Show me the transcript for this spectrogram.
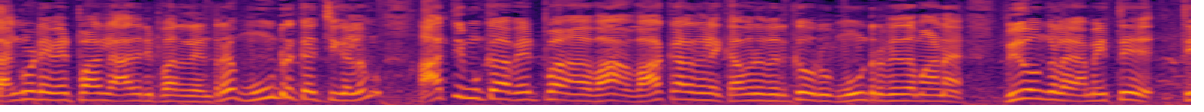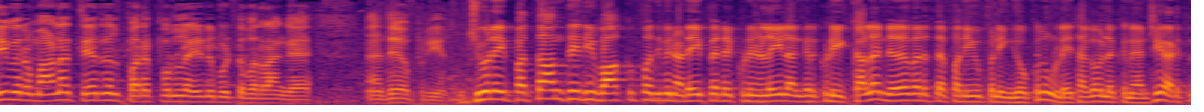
தங்களுடைய வேட்பாளர்களை ஆதரிப்பார்கள் என்ற மூன்று கட்சிகளும் அதிமுக வேட்பா வா- வாக்காளர்களை கவருவதற்கு ஒரு மூன்று விதமான வியூகங்களை அமைத்து தீவிரமான தேர்தல் பரப்புரையில் ஈடுபட்டு வர்றாங்க தேவப்பிரியன் ஜூலை பத்தாம் தேதி வாக்குப்பதிவு நடைபெறக்கூடிய நிலையில் அங்க இருக்கக்கூடிய கள நிலவரத்தை பதிவு பண்ணி உங்களுடைய தகவலுக்கு நன்றி. அடுத்தது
